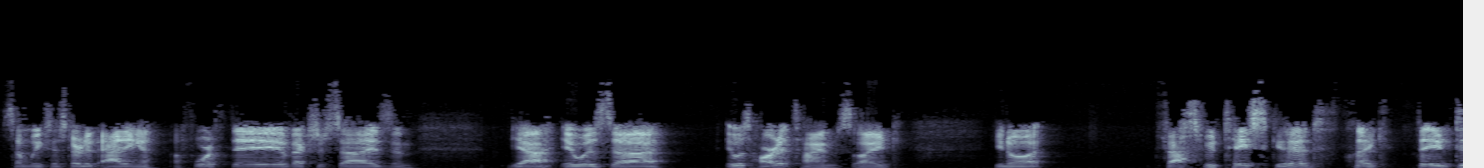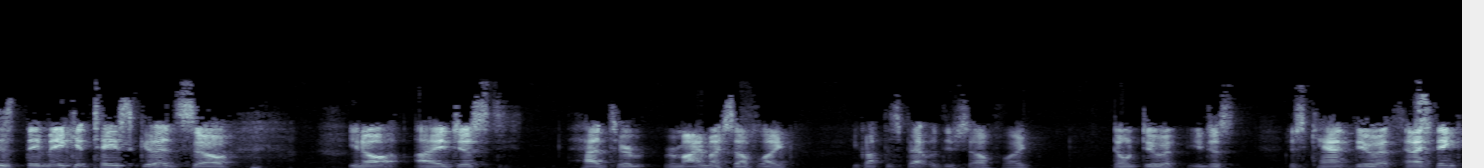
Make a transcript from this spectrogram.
some weeks I started adding a, a fourth day of exercise, and yeah, it was uh, it was hard at times. Like you know, fast food tastes good. Like they just they make it taste good. So, you know, I just had to remind myself like you got this bet with yourself. Like don't do it. You just just can't do it. And I think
